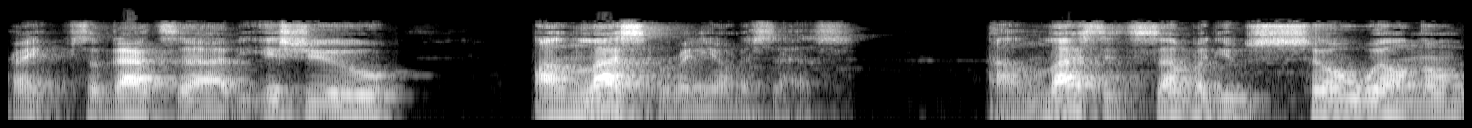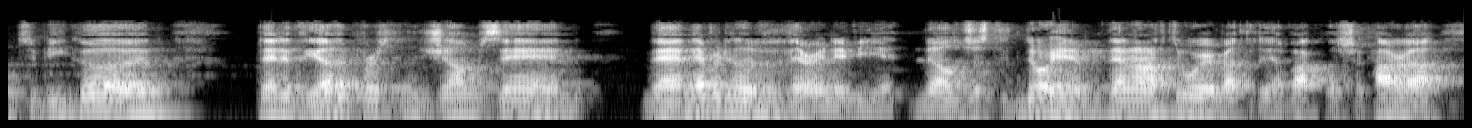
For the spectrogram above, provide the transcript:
right? So that's uh, the issue, unless, Rabbi Yonah says, unless it's somebody who's so well known to be good that if the other person jumps in, then everybody knows that they're an idiot. They'll just ignore him. They don't have to worry about the Avak Lashon Hara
